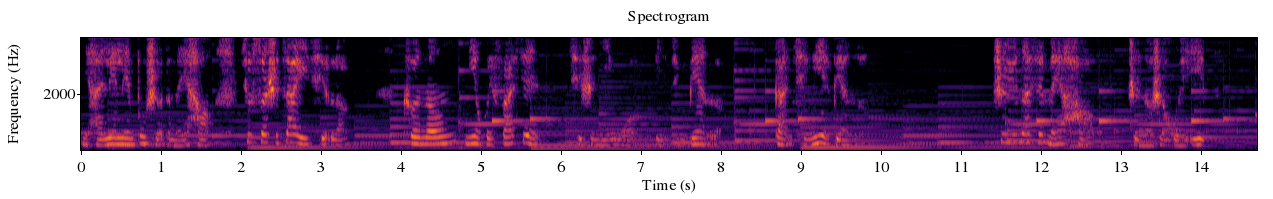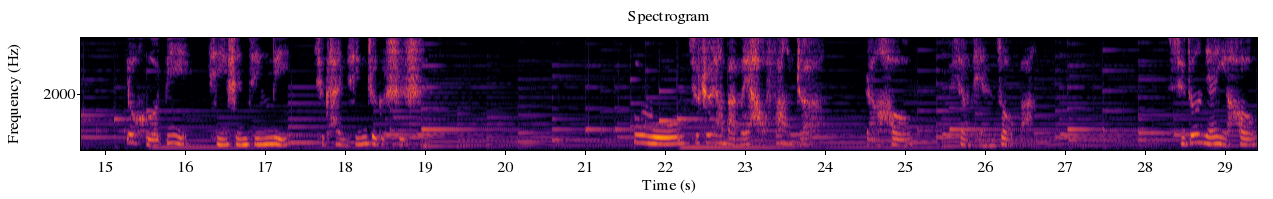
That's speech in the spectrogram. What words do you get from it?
你还恋恋不舍的美好，就算是在一起了，可能你也会发现，其实你我已经变了，感情也变了。至于那些美好，只能是回忆。又何必亲身经历去看清这个事实？不如就这样把美好放着，然后向前走吧。许多年以后，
